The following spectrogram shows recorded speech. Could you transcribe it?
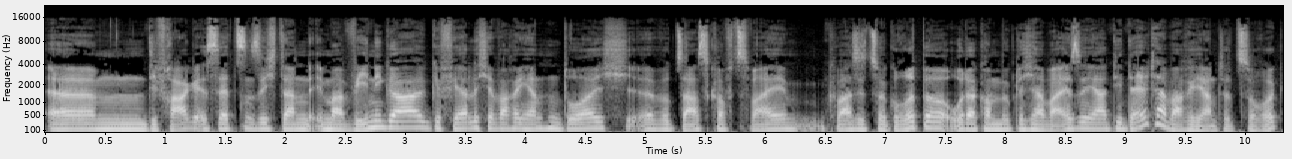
Ähm, die Frage ist, setzen sich dann immer weniger gefährliche Varianten durch? Äh, wird SARS-CoV-2 quasi zur Grippe oder kommt möglicherweise ja die Delta-Variante zurück?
